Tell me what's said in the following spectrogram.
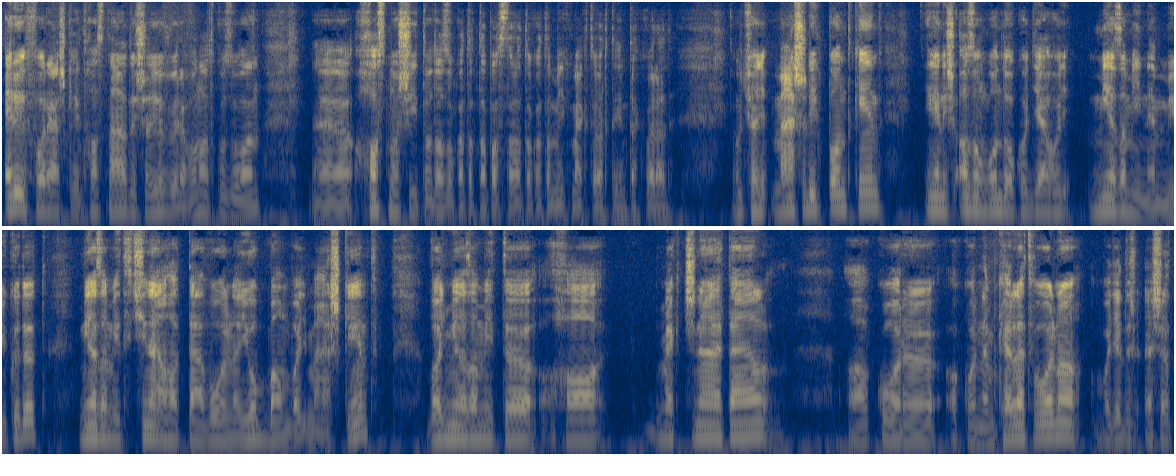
erőforrásként használod, és a jövőre vonatkozóan e, hasznosítod azokat a tapasztalatokat, amik megtörténtek veled. Úgyhogy második pontként igenis azon gondolkodj el, hogy mi az, ami nem működött, mi az, amit csinálhattál volna jobban vagy másként, vagy mi az, amit ha megcsináltál, akkor, akkor nem kellett volna, vagy eset,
